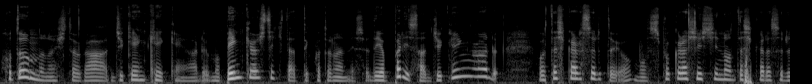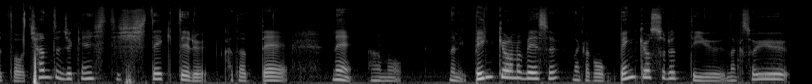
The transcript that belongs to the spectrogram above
ほとんどの人が受験経験ある、まあ、勉強してきたってことなんですよ。でやっぱりさ受験がある私からするとよもうスポクラ出身の私からするとちゃんと受験してきてる方ってねあの何勉強のベース？なんかこう勉強するっていうなんかそういう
